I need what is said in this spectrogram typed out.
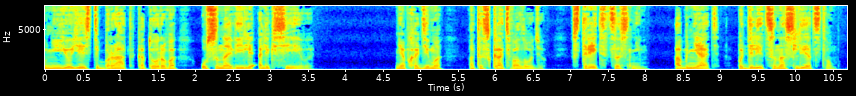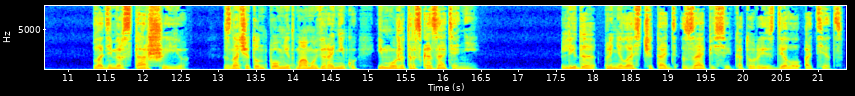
у нее есть брат, которого усыновили Алексеевы. Необходимо отыскать Володю, встретиться с ним, обнять, поделиться наследством. Владимир старше ее, значит, он помнит маму Веронику и может рассказать о ней. Лида принялась читать записи, которые сделал отец,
